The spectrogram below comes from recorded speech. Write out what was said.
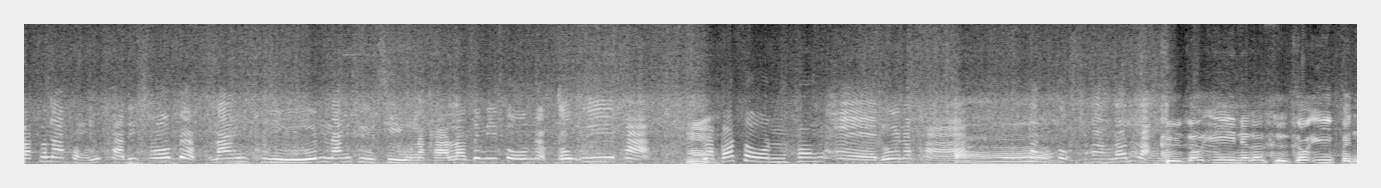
ลักษณะของลูกค้าที่ชอบแบบนั่งพื้นนั่งชิวๆนะคะ เราจะมีโซนแบบเก้าอี้ค่ะ อืมแล้วก็โซนห้องแอร์ด้วยนะคะอ่าทางสุดทางด้านหลังคือเก้าอี้เนี่ยก็คือเก้าอี้เป็น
